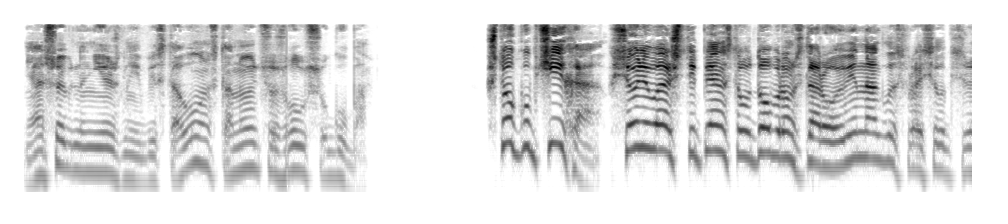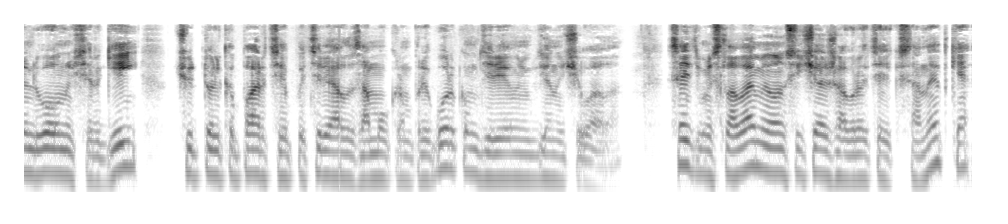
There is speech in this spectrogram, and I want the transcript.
не особенно нежный, и без того он становится зол сугубо. «Что, купчиха, все ли ваше степенство в добром здоровье?» — нагло спросил Екатерину Львовну Сергей, чуть только партия потеряла за мокрым пригорком деревню, где ночевала. С этими словами он сейчас же, обратясь к сонетке,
